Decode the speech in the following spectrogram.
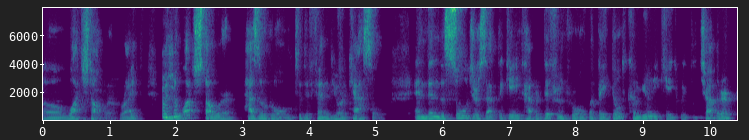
uh, watchtower, right? When mm-hmm. the watchtower has a role to defend your castle, and then the soldiers at the gate have a different role, but they don't communicate with each other,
